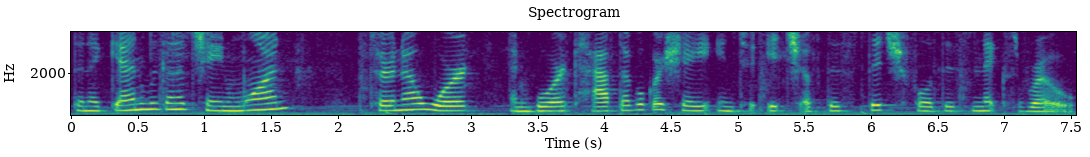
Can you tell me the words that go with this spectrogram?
Then again we're gonna chain one turn our work and work half double crochet into each of this stitch for this next row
